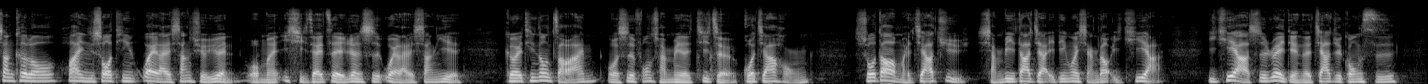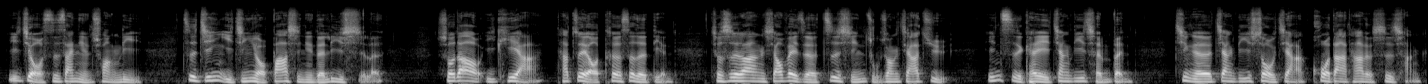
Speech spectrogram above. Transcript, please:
上课喽！欢迎收听未来商学院，我们一起在这里认识未来商业。各位听众早安，我是风传媒的记者郭家宏。说到买家具，想必大家一定会想到 IKEA。IKEA 是瑞典的家具公司，一九四三年创立，至今已经有八十年的历史了。说到 IKEA，它最有特色的点就是让消费者自行组装家具，因此可以降低成本，进而降低售价，扩大它的市场。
